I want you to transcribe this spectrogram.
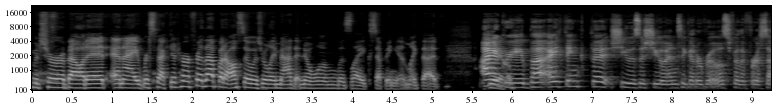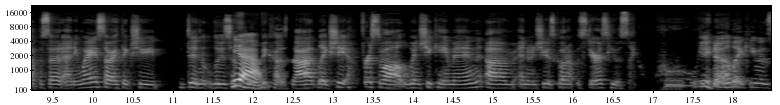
mature about it, and I respected her for that. But I also was really mad that no one was like stepping in like that. I agree, but I think that she was a shoe in to get a rose for the first episode anyway. So I think she didn't lose her yeah. because that like she first of all when she came in um and when she was going up the stairs he was like Whoo, you know like he was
